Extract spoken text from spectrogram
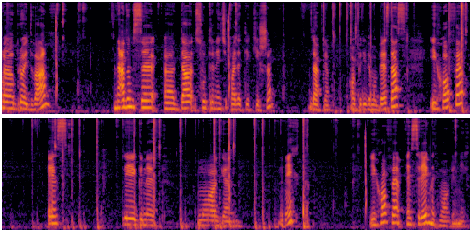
E, broj 2. Nadam se e, da sutra neće padati kiša. Dakle, opet idemo bez das. Ich hoffe, es regnet morgen nicht. Ich hoffe, es regnet morgen nicht,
